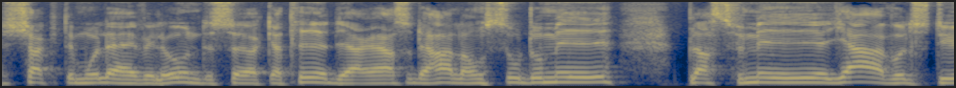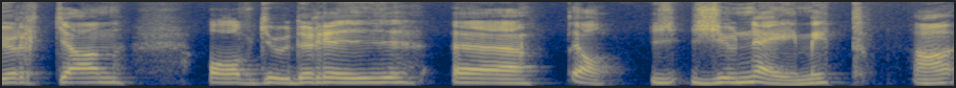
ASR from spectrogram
Jacques de Molay ville undersöka tidigare. Alltså det handlar om sodomi, blasfemi, djävulsdyrkan, avguderi, eh, ja, you name it. Ja,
